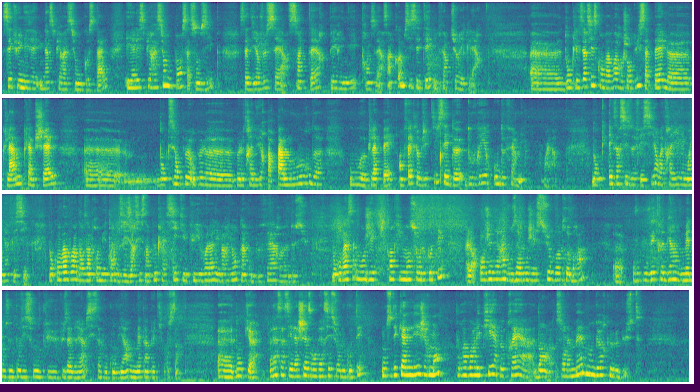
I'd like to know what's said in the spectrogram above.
c'est une, inspiration costale. Et à l'expiration, on pense à son zip, c'est-à-dire je serre sphincter, périnée, transverse, hein, comme si c'était une fermeture éclair. Euh, donc l'exercice qu'on va voir aujourd'hui s'appelle euh, clam, clamshell. Euh, donc si on peut, le, traduire par pas lourde ou clapet. En fait l'objectif c'est d'ouvrir ou de fermer. Voilà. Donc exercice de fessier, on va travailler les moyens fessiers. Donc on va voir dans un premier temps des exercices un peu classiques et puis voilà les variantes hein, qu'on peut faire euh, dessus. Donc on va s'allonger tranquillement sur le côté. Alors en général vous allongez sur votre bras. Euh, vous pouvez très bien vous mettre dans une position plus, agréable si ça vous convient, vous mettre un petit coussin. Euh, donc là ça c'est la chaise renversée sur le côté. On se décale légèrement pour avoir les pieds à peu près sur la même longueur que le buste.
